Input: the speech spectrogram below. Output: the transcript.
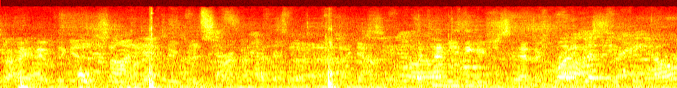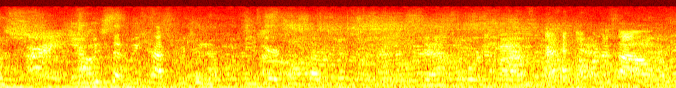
Sorry, Might be able to get Oh, sign, signed yeah. too, sorry about that. Uh, What time do you think we should head across? Anything else? Yeah, we said we have we couldn't be here till seven forty-five.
